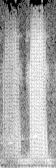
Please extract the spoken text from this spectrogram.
Oh, oh, oh.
